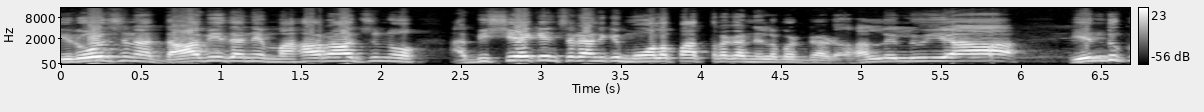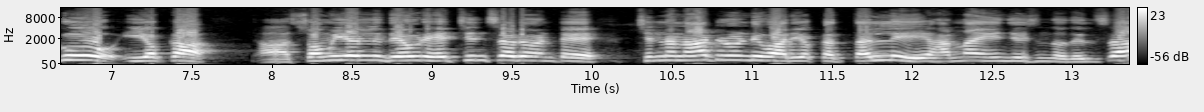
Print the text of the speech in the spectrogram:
ఈ రోజున దావీద్ అనే మహారాజును అభిషేకించడానికి మూలపాత్రగా నిలబడ్డాడు. హల్లెలూయా! ఎందుకు ఈ యొక్క సమయల్ని దేవుడు హెచ్చించాడు అంటే చిన్ననాటి నుండి వారి యొక్క తల్లి అన్న ఏం చేసిందో తెలుసా?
